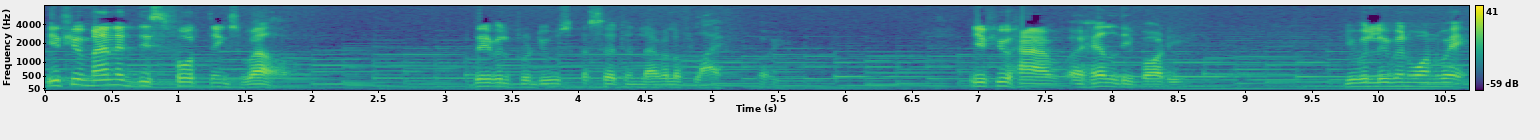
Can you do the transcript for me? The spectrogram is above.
If you manage these four things well, they will produce a certain level of life for you. If you have a healthy body, you will live in one way.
